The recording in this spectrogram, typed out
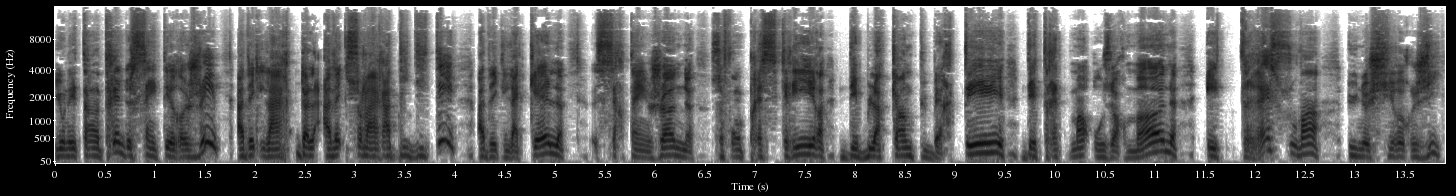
et on est en train de s'interroger avec la, sur la rapidité avec laquelle certains jeunes se font prescrire des bloquants de puberté, des traitements aux hormones et très souvent une chirurgie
